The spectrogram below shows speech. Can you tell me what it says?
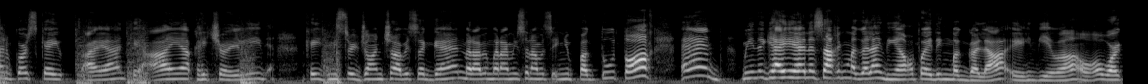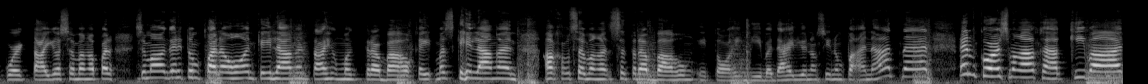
And of course, kay, ayan, kay Aya, kay Charlene, kay Mr. John Chavez again. Maraming maraming salamat sa inyong pagtutok. And may nagyayaya na sa akin magala. Hindi nga ako pwedeng maggala. Eh, hindi ba? Oo, work-work tayo. Sa mga, pa- sa mga ganitong panahon, kailangan tayong magtrabaho. Kay, mas kailangan ako sa mga sa trabahong ito. Hindi ba? Dahil yun ang sinumpaan natin. And of course, mga kakibat,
